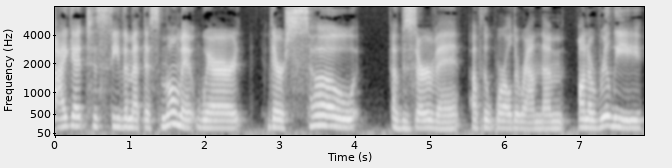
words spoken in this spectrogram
I get to see them at this moment where they're so observant of the world around them on a really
